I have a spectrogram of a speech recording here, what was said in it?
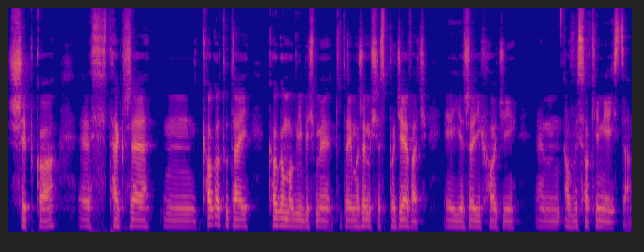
szybko. E, Także mm, kogo tutaj, kogo moglibyśmy tutaj możemy się spodziewać, jeżeli chodzi o wysokie miejsca.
